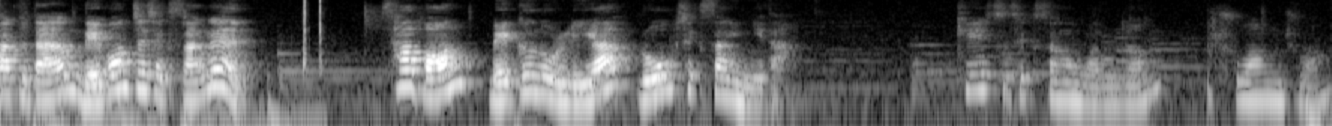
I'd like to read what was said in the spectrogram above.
자, 그 다음 네 번째 색상은 4번 매그놀리아 로 색상입니다. 케이스 색상은 완전 주황주황,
